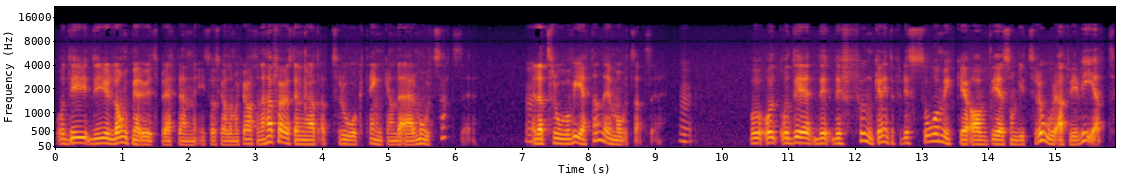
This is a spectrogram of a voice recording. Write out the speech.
och det, är- det är ju långt mer utbrett än i Socialdemokraterna. Den här föreställningen att, att tro och tänkande är motsatser. Mm. Eller att tro och vetande är motsatser. Mm. Och, och, och det, det, det funkar inte för det är så mycket av det som vi tror att vi vet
